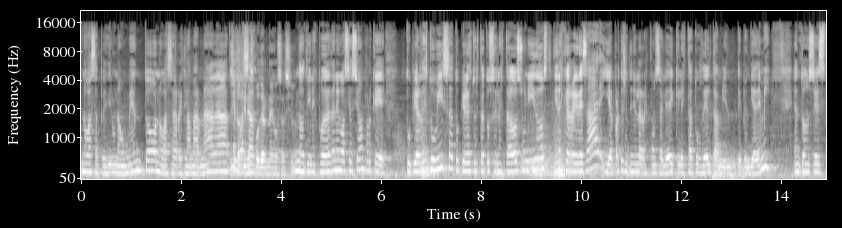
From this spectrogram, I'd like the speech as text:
no vas a pedir un aumento, no vas a reclamar nada. No tienes poder de negociación. No tienes poder de negociación porque tú pierdes tu visa, tú pierdes tu estatus en Estados Unidos, tienes que regresar y aparte yo tenía la responsabilidad de que el estatus de él también dependía de mí. Entonces,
